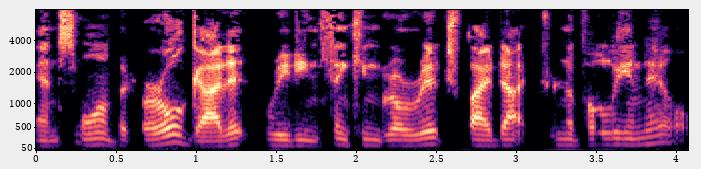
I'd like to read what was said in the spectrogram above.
and so on. But Earl got it reading "Think and Grow Rich" by Dr. Napoleon Hill.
